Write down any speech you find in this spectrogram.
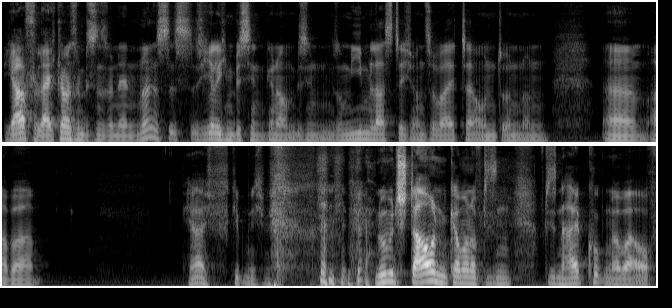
ja, vielleicht kann man es ein bisschen so nennen. Ne? Es ist sicherlich ein bisschen, genau, ein bisschen so meme-lastig und so weiter und, und, und ähm, aber ja, ich gebe nicht Nur mit Staunen kann man auf diesen, auf diesen Hype gucken, aber auch,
